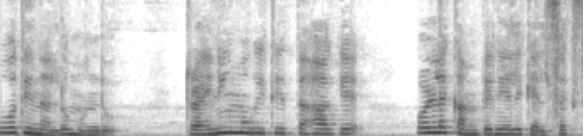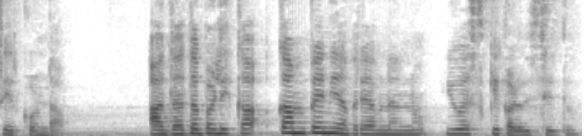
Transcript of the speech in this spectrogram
ಓದಿನಲ್ಲೂ ಮುಂದು. ಟ್ರೈನಿಂಗ್ ಮುಗಿತಿದ್ದ ಹಾಗೆ ಒಳ್ಳೆ ಕಂಪನಿಯಲ್ಲಿ ಕೆಲಸಕ್ಕೆ ಸೇರಿಕೊಂಡ. ಅದಾದ ಬಳಿಕ ಕಂಪನಿಯವರೇ ಅವನನ್ನು ಯು ಎಸ್ಗೆ ಕಳುಹಿಸಿದ್ದು.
